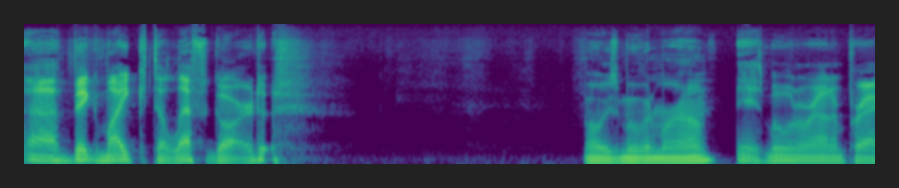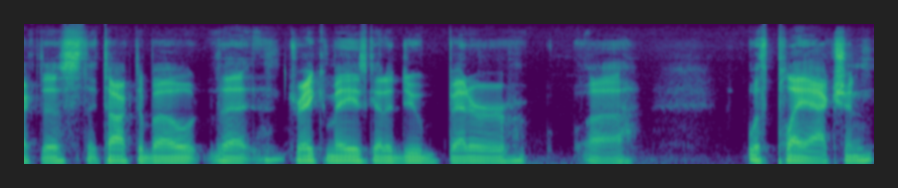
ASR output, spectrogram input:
uh, Big Mike to left guard. Oh, he's moving him around. He's moving around in practice. They talked about that Drake Maye's got to do better uh, with play action.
